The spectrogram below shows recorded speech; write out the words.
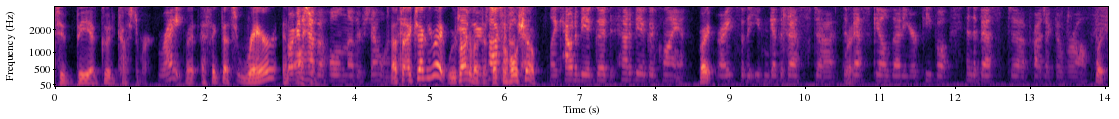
to be a good customer, Right. right? I think that's rare and We're gonna awesome. have a whole nother show on that's that. exactly right. We were talking Yeah, we about were that. That's a whole show. Like how to be a good how to be a good client, right? right? So that you can get the best uh, the Right. best skills out of your people and the best uh, project overall. Right.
